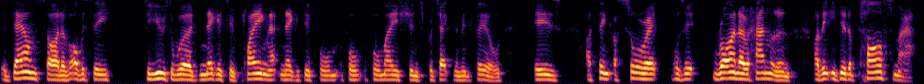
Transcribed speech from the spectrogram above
the downside of obviously, to use the word negative, playing that negative form, form, formation to protect the midfield is. I think I saw it. Was it Ryan O'Hanlon? I think he did a pass map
